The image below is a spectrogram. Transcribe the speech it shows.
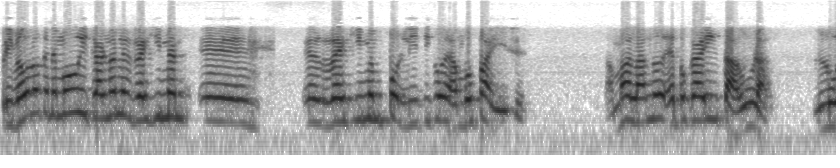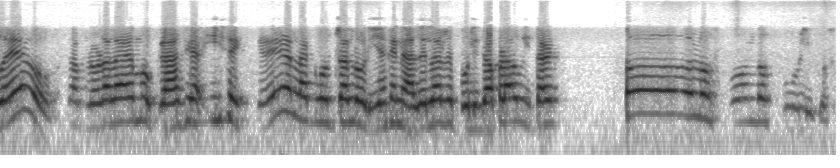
Primero lo tenemos que ubicarnos en el régimen, eh, el régimen político de ambos países. Estamos hablando de época de dictadura. Luego se aflora la democracia y se crea la Contraloría General de la República para auditar todos los fondos públicos.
